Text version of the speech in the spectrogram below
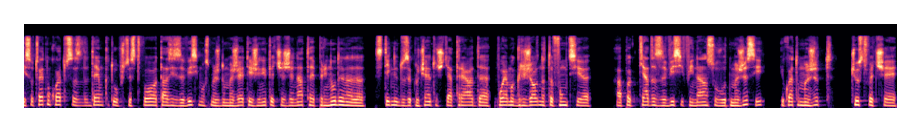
И съответно, когато създадем като общество тази зависимост между мъжете и жените, че жената е принудена да стигне до заключението, че тя трябва да поема грижовната функция, а пък тя да зависи финансово от мъжа си, и когато мъжът чувства, че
